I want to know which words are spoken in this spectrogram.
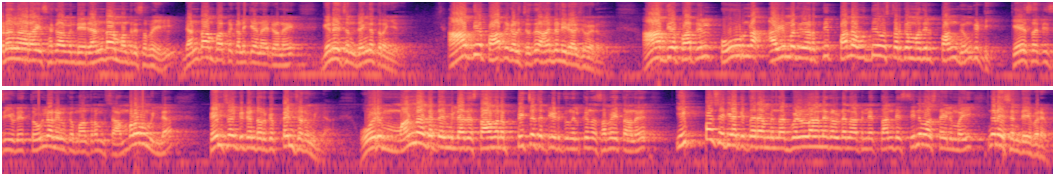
പിണങ്ങാറായി സഖാവിന്റെ രണ്ടാം മന്ത്രിസഭയിൽ രണ്ടാം പാർട്ട് കളിക്കാനായിട്ടാണ് ഗണേശൻ രംഗത്തിറങ്ങിയത്. ആദ്യ പാർട്ട് കളിച്ചത് ആന്റണി രാജുവായിരുന്നു ആദ്യ പാർട്ടിൽ പൂർണ അഴിമതി നടത്തി പല ഉദ്യോഗസ്ഥർക്കും അതിൽ പങ്കും കിട്ടി. കെ എസ് ആർ ടി സിയുടെ തൊഴിലാളികൾക്ക് മാത്രം ശമ്പളവുമില്ല പെൻഷൻ കിട്ടേണ്ടവർക്ക് പെൻഷനുമില്ല. ഒരു മണ്ണാകട്ടയും ഇല്ലാതെ സ്ഥാപനം പിച്ചച്ചട്ടിയെടുത്ത് നിൽക്കുന്ന സമയത്താണ് ഇപ്പൊ ശരിയാക്കി തരാമെന്ന വെള്ളാനകളുടെ നാട്ടിലെ തന്റെ സിനിമ സ്റ്റൈലുമായി ഗണേശന്റെ വരവ്.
